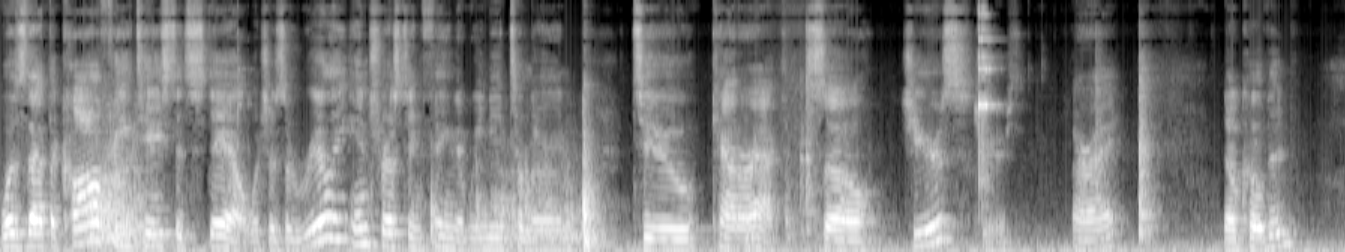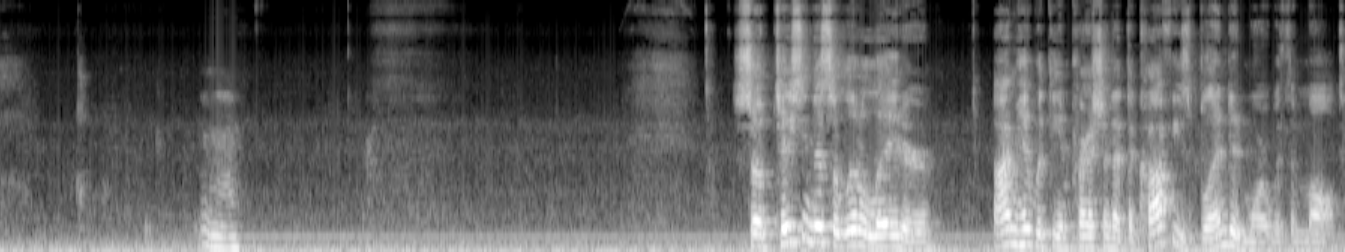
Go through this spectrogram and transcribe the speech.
was that the coffee tasted stale, which is a really interesting thing that we need to learn to counteract. So cheers. Cheers. All right. No COVID. Mm. So tasting this a little later, I'm hit with the impression that the coffee's blended more with the malt.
